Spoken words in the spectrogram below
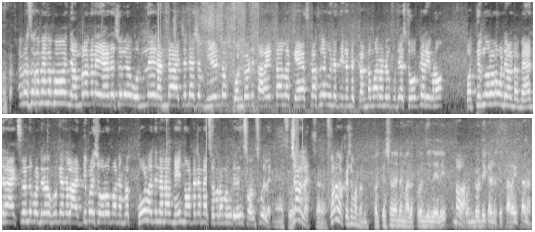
നോക്കാം അപ്പോ നമ്മളങ്ങനെ ഏകദേശം ഒരു ഒന്ന് രണ്ടാഴ്ചന്റെ ശേഷം വീണ്ടും കൊണ്ടോട്ടി തറയിട്ടാനുള്ള കേസ് കാസിലെ വീടെത്തിക്കൊണ്ട് കണ്ടമാനം വണ്ടികൾ പുതിയ സ്റ്റോക്ക് അറിയിക്കണോ പത്തിരുന്നൂറോളം വണ്ടികളുണ്ട്. മേജർ ആക്സിഡന്റ് പ്രതിരോധ നല്ല അടിപൊളി ഷോറൂമാണ് നമ്മളെ കൂടുതൽ മെയിൻ നോട്ടക്കാരനെ നമ്മുടെ വീട്ടിലേക്ക് സ്വന്തമല്ലേ ഉഷാറല്ലേ സാറേ. ഞങ്ങൾ ലൊക്കേഷൻ പറഞ്ഞു? ലൊക്കേഷൻ തന്നെ മലപ്പുറം ജില്ലയിൽ കൊണ്ടോട്ടിക്ക് അടുത്ത് തറയിട്ടാലാണ്.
